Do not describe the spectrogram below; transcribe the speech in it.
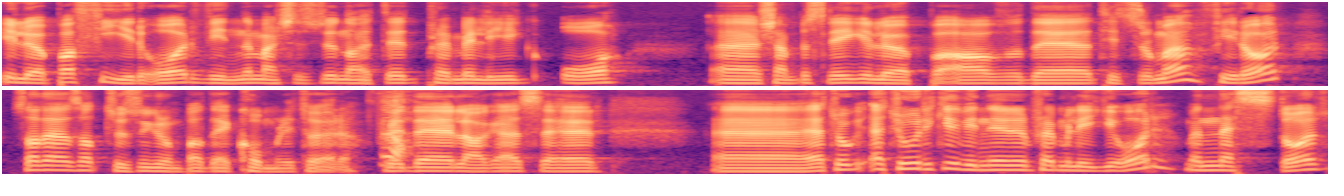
i løpet av fire år vinner Manchester United Premier League og Champions League i løpet av det tidsrommet, fire år, så hadde jeg satt 1000 kroner på at det kommer de til å gjøre. Fordi det laget jeg ser eh, jeg, tror, jeg tror ikke de vinner Premier League i år, men neste år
